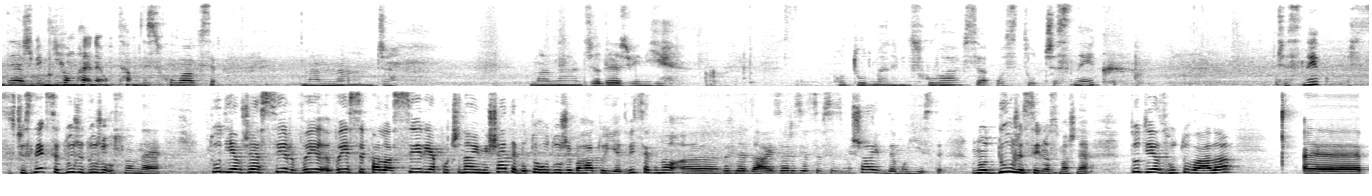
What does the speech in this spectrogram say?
Де ж він є у мене? Там десь сховався. Манаджа. Манаджа, де ж він є? Отут в мене він сховався. Ось тут чесник. Чесник. Чесник це дуже-дуже основне. Тут я вже сир висипала сир, я починаю мішати, бо того дуже багато є. Дивіться, як воно е, виглядає. Зараз я це все змішаю і будемо їсти. Воно дуже сильно смачне. Тут я зготувала е,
